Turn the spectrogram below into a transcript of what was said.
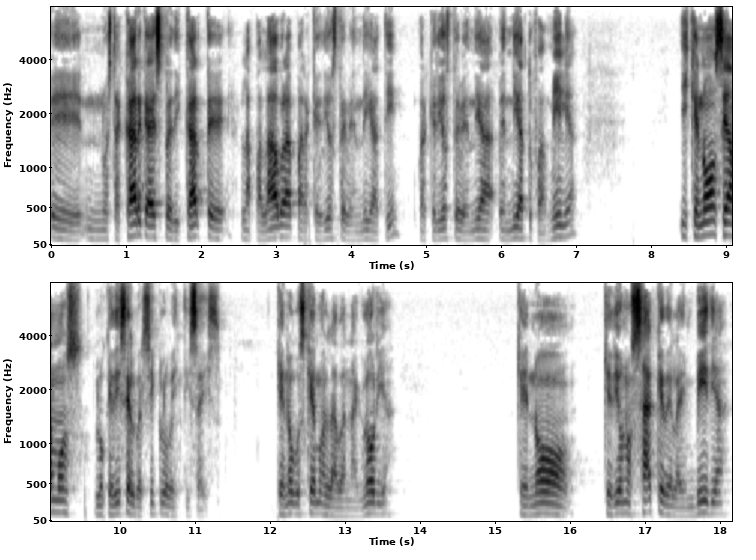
eh, nuestra carga es predicarte la palabra para que Dios te bendiga a ti, para que Dios te bendiga, bendiga a tu familia y que no seamos lo que dice el versículo 26, que no busquemos la vanagloria, que no que Dios nos saque de la envidia,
